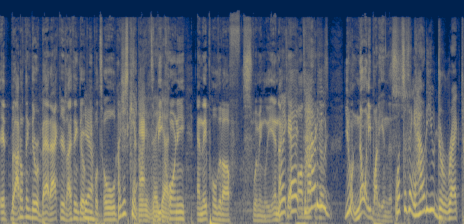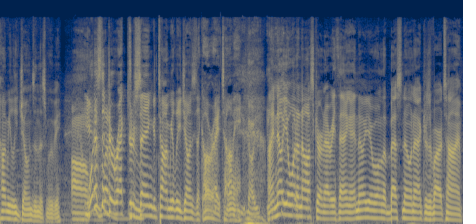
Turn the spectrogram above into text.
It, but I don't think they were bad actors. I think they were Yeah. people told. I just can't to act believe to they be got- corny, and they pulled it off swimmingly. And I Like, can't uh, call them how out do you- you don't know anybody in this. What's the thing? How do you direct Tommy Lee Jones in this movie? Um, what You is just the let him director saying to Tommy Lee Jones? He's like, "All right, Tommy, You know, you- I know you won an Oscar and everything. I know you're one of the best known actors of our time.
